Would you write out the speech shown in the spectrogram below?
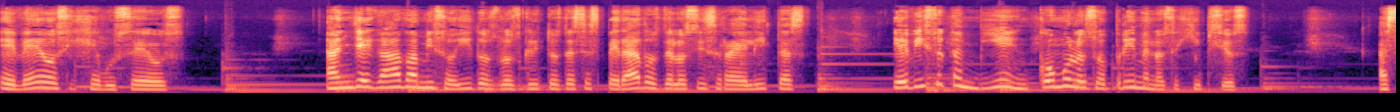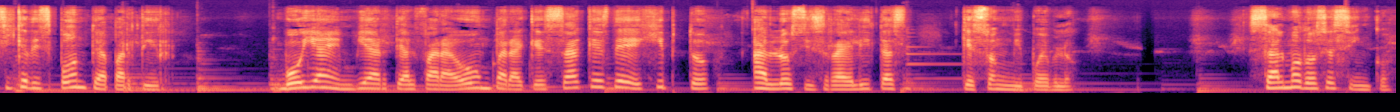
heveos y jebuseos. Han llegado a mis oídos los gritos desesperados de los israelitas, y he visto también cómo los oprimen los egipcios. Así que disponte a partir. Voy a enviarte al faraón para que saques de Egipto a los israelitas, que son mi pueblo. Salmo 12:5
